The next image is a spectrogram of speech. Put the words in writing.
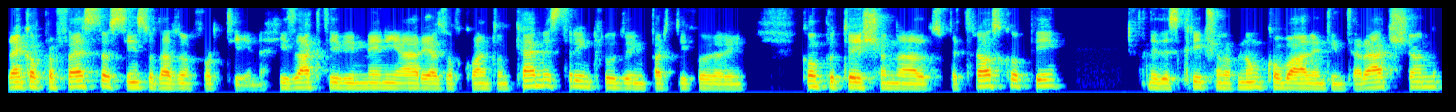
rank of professor since 2014. He's active in many areas of quantum chemistry, including particularly computational spectroscopy, the description of non-covalent interaction,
